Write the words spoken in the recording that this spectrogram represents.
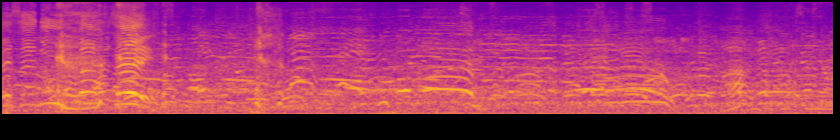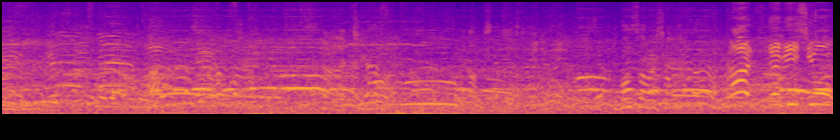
Laissez-nous passer Bon, ça va changer. démission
